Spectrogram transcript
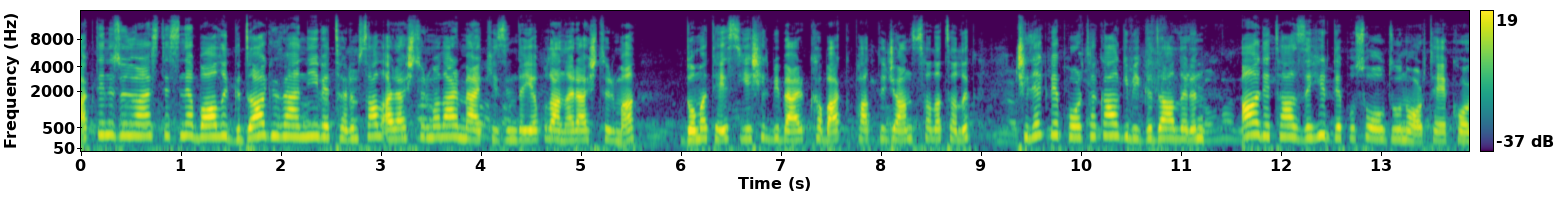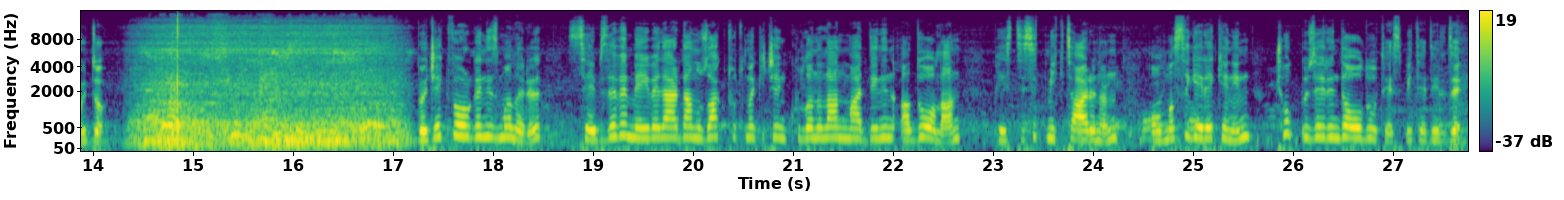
Akdeniz Üniversitesi'ne bağlı Gıda Güvenliği ve Tarımsal Araştırmalar Merkezi'nde yapılan araştırma, domates, yeşil biber, kabak, patlıcan, salatalık, çilek ve portakal gibi gıdaların adeta zehir deposu olduğunu ortaya koydu. Böcek ve organizmaları sebze ve meyvelerden uzak tutmak için kullanılan maddenin adı olan pestisit miktarının olması gerekenin çok üzerinde olduğu tespit edildi.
